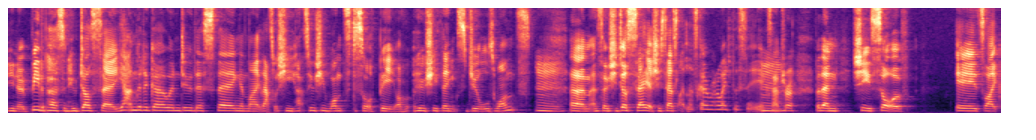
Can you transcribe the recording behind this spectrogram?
you know be the person who does say yeah i'm gonna go and do this thing and like that's what she that's who she wants to sort of be or who she thinks jules wants. Um, and so she does say it. She says like let's go run away to the sea etc but then she sort of is like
